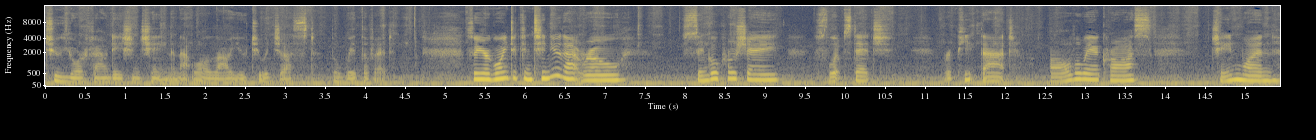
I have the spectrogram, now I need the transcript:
to your foundation chain and that will allow you to adjust the width of it. So you're going to continue that row, single crochet, slip stitch, repeat that all the way across, chain one,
